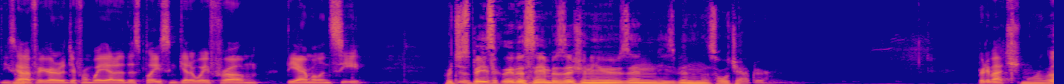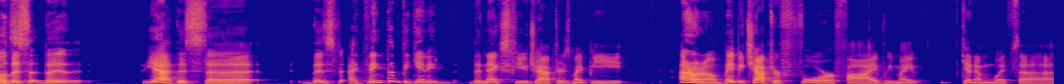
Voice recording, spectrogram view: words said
He's got to figure out a different way out of this place and get away from the Amyrlin seat. Which is basically the same position he was in. He's been in this whole chapter. Pretty much. More or Well, less. this, the, yeah, this, uh, this, I think the beginning, the next few chapters might be, I don't know, maybe chapter four or five, we might get him with, uh,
